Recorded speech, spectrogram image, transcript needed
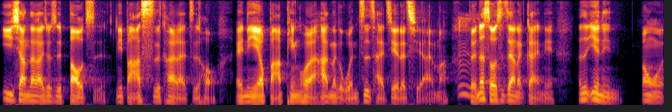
意象，大概就是报纸，你把它撕开来之后，哎，你要把它拼回来，它那个文字才接得起来嘛。对，那时候是这样的概念。但是叶宁。帮我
